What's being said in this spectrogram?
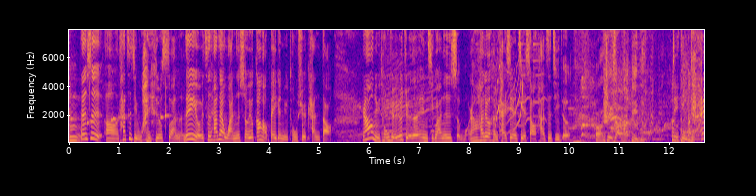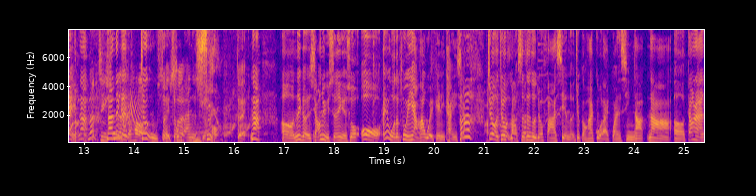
嗯，但是呃他自己玩也就算了，因为有一次他在玩的时候，又刚好被一个女同学看到。然后女同学就觉得很奇怪，那是什么？然后他就很开心的介绍他自己的，啊，介绍他弟弟，弟弟。对，那 那几岁那那个就五岁五岁中班的时候五岁啊，对，那。呃，那个小女生也说，哦，哎，我的不一样啊，我也给你看一下。就就老师这时候就发现了，就赶快过来关心。那那呃，当然。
